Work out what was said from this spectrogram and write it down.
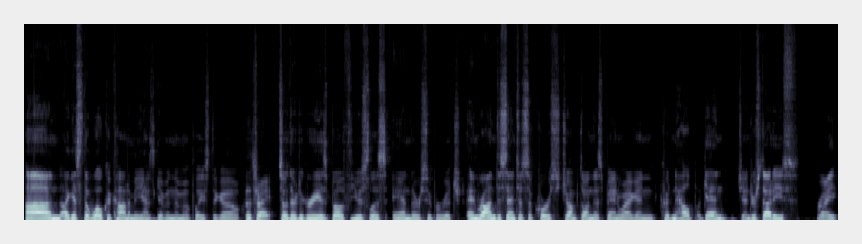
Um, i guess the woke economy has given them a place to go. That's right. So their degree is both useless and they're super rich. And ron desantis of course jumped on this bandwagon couldn't help again gender studies right?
